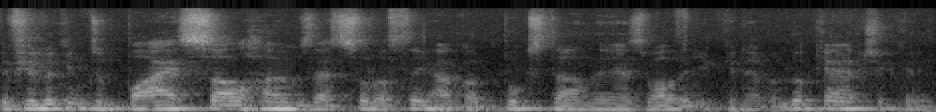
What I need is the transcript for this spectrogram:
If you're looking to buy, sell homes, that sort of thing, I've got books down there as well that you can have a look at. You can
